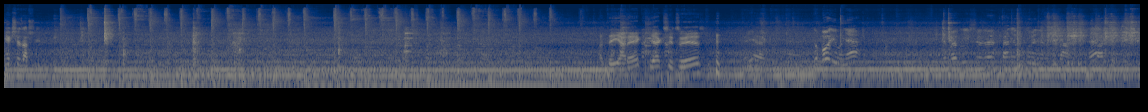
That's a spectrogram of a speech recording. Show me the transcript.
Niech się zacznie. A ty Jarek, jak się czujesz? Do boju, nie? Najważniejsze, że tanie skóry nie sprzedamy. zielony.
